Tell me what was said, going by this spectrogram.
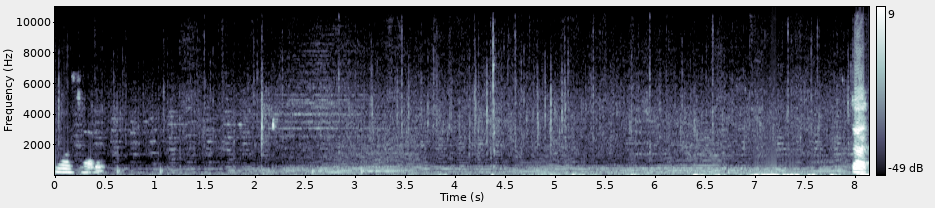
Almost had it. Done.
